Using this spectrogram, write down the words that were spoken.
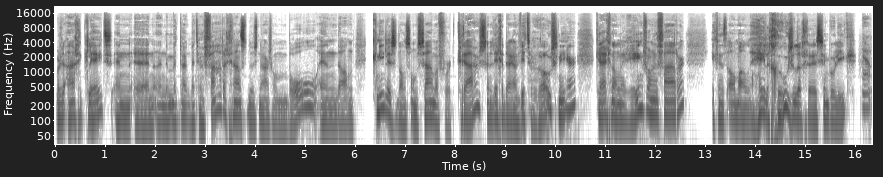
Worden aangekleed en, eh, en, en met, met hun vader gaan ze dus naar zo'n bol. En dan knielen ze dan soms samen voor het kruis en leggen daar een witte roos neer. Krijgen dan een ring van hun vader. Ik vind het allemaal een hele groezelige symboliek. ja.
